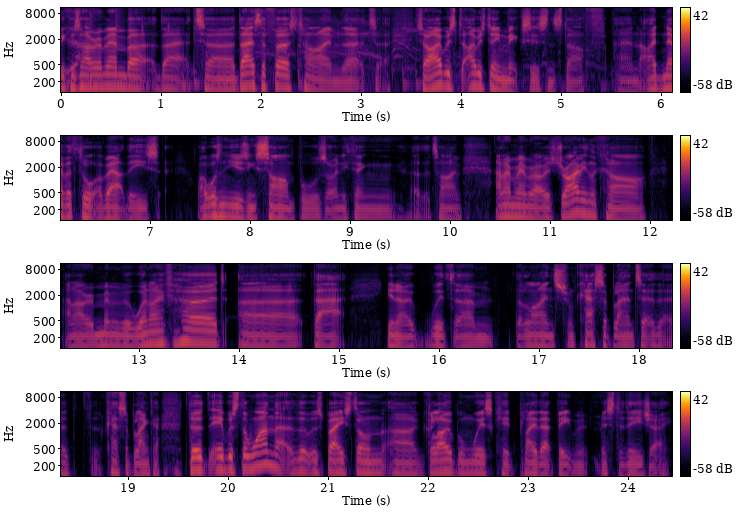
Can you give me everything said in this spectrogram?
Because I remember that uh, that's the first time that uh, so I was I was doing mixes and stuff, and I'd never thought about these. I wasn't using samples or anything at the time, and I remember I was driving the car, and I remember when I've heard uh, that you know with. Um, the lines from Casablanca, uh, uh, Casablanca. The, it was the one that, that was based on uh, Globe and Whiz Kid, "Play That Beat, Mr. DJ,"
